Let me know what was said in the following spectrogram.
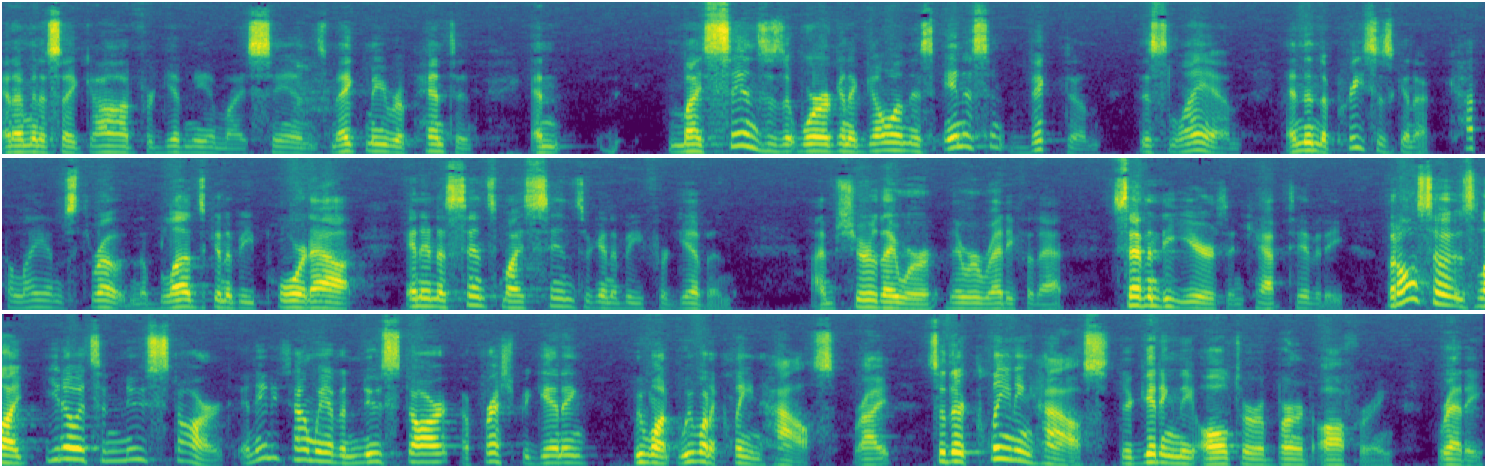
and I'm going to say, God, forgive me of my sins. Make me repentant. And my sins, as it were, are going to go on this innocent victim this lamb. And then the priest is going to cut the lamb's throat, and the blood's going to be poured out. And in a sense, my sins are going to be forgiven. I'm sure they were, they were ready for that. 70 years in captivity. But also, it was like, you know, it's a new start. And anytime we have a new start, a fresh beginning, we want, we want a clean house, right? So they're cleaning house. They're getting the altar of burnt offering ready.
